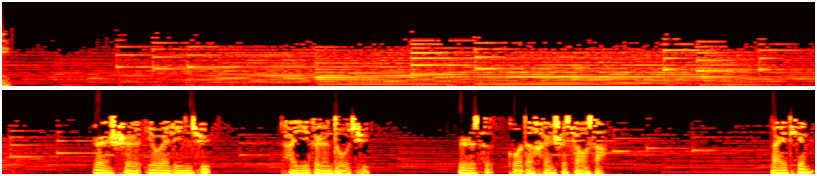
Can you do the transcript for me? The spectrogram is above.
律。认识一位邻居，他一个人独居，日子过得很是潇洒。白天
